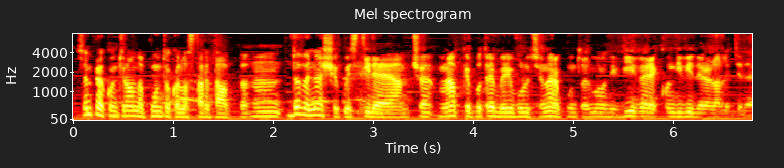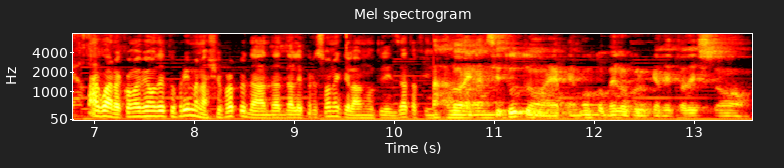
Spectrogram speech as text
Sempre continuando appunto con la startup, mm, dove nasce quest'idea? Cioè un'app che potrebbe rivoluzionare appunto il modo di vivere e condividere la lettidea? Ah guarda, come abbiamo detto prima, nasce proprio da, da, dalle persone che l'hanno utilizzata fino a... Allora, innanzitutto è, è, molto bello quello che ha detto adesso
